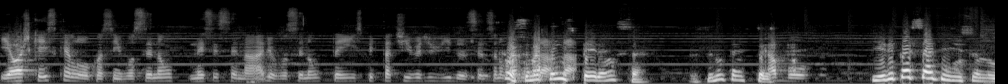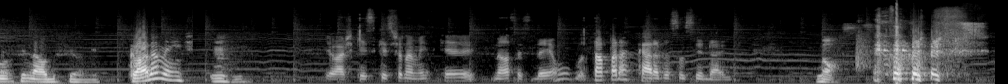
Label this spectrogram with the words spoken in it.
E eu acho que é isso que é louco, assim, você não. Nesse cenário, você não tem expectativa de vida. Você, você não vai Você não tem tá, esperança. Você não tem esperança. Acabou. E ele percebe isso no final do filme. Claramente. Uhum. Eu acho que esse questionamento que é. Nossa, esse daí é um tapa na cara da sociedade. Nossa.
